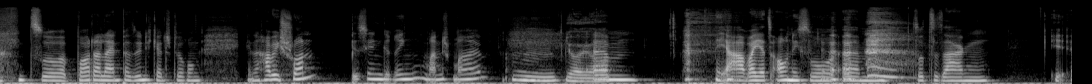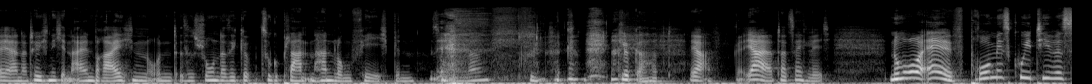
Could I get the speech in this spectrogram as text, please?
zur Borderline-Persönlichkeitsstörung. Ja, habe ich schon bisschen gering manchmal. Hm, ja, ja. Ähm, ja, aber jetzt auch nicht so ähm, sozusagen, ja, natürlich nicht in allen Bereichen und es ist schon, dass ich zu geplanten Handlungen fähig bin. So, ne? Glück gehabt. Ja, ja, tatsächlich. Nummer 11, promiskuitives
